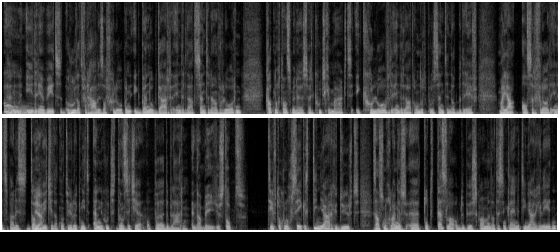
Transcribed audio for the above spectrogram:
Oh. En iedereen weet hoe dat verhaal is afgelopen. Ik ben ook daar inderdaad centen aan verloren. Ik had nogthans mijn huiswerk goed gemaakt. Ik geloofde inderdaad 100% in dat bedrijf. Maar ja, als er fraude in het spel is, dan Ja. weet je dat natuurlijk niet. En goed, dan zit je op eh, de blaren. En dan ben je gestopt. Het heeft toch nog zeker tien jaar geduurd, zelfs nog langer, eh, tot Tesla op de beurs kwam. En dat is een kleine tien jaar geleden.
